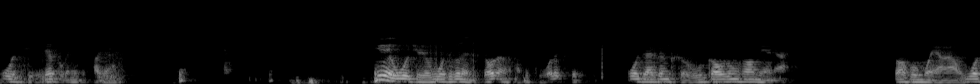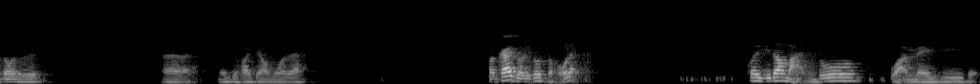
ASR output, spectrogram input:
我绝对不跟你们吵架，因为我觉得我这个人做人还是过得去的。我在跟客户沟通方面呢，包括么样啊，我都是，呃，那句话叫么子？把该做的都做了，会遇到蛮多完美主义的，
